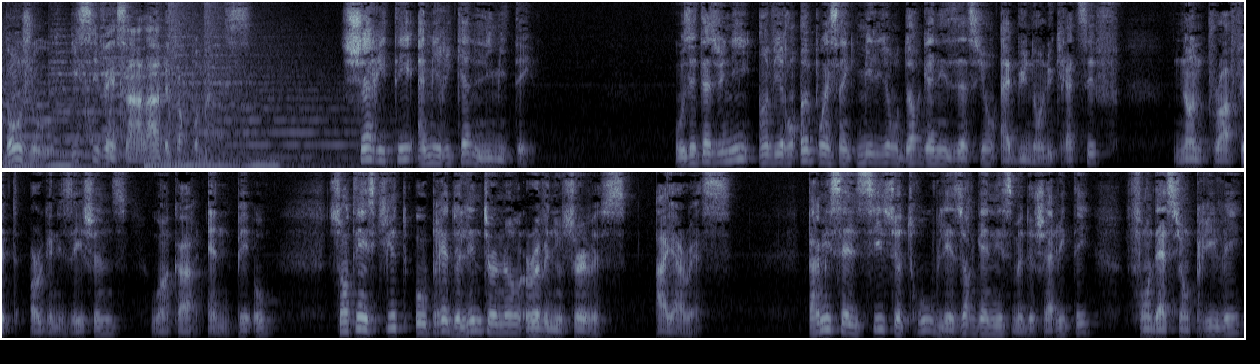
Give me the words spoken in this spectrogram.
Bonjour, ici Vincent Allard de Corpomax. Charité américaine limitée. Aux États-Unis, environ 1,5 million d'organisations à but non lucratif, Non-Profit Organizations, ou encore NPO, sont inscrites auprès de l'Internal Revenue Service, IRS. Parmi celles-ci se trouvent les organismes de charité, fondations privées,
